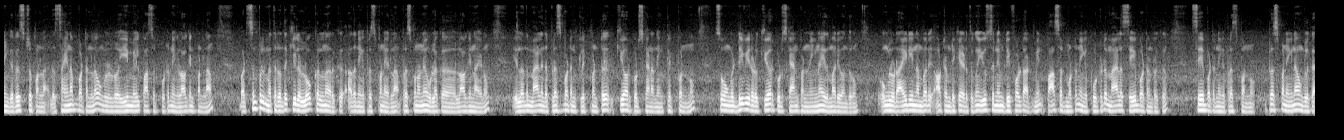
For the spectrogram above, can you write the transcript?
நீங்கள் ரிஜிஸ்டர் பண்ணலாம். இந்த சைன் அப் பட்டனில் உங்களோட இமெயில் பாஸ்வேர்ட் போட்டு நீங்கள் லாகின் பண்ணலாம். பட் சிம்பிள் மெத்தட் வந்து கீழே லோக்கல்னு இருக்குது அதை நீங்கள் ப்ரெஸ் பண்ணிடலாம். ப்ரெஸ் பண்ணோன்னே உள்ள லாகின் ஆகிடும் இதில் வந்து மேலே இந்த ப்ளஸ் பட்டன் கிளிக் பண்ணிட்டு கியூஆர் கோட் ஸ்கேனர் நீங்கள் கிளிக் பண்ணணும். ஸோ உங்கள் டிவியோட கியூஆர் கோட் ஸ்கேன் பண்ணிங்கன்னா இது மாதிரி வந்துடும் உங்களோட ஐடி நம்பர் ஆட்டோமேட்டிக்காக எடுத்துக்கும் user name default admin password மட்டும் நீங்கள் போட்டுட்டு மேலே சேவ் பட்டன் இருக்குது சேவ் பட்டன் நீங்கள் ப்ரெஸ் பண்ணணும். ப்ரெஸ் பண்ணிங்கன்னா உங்களுக்கு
